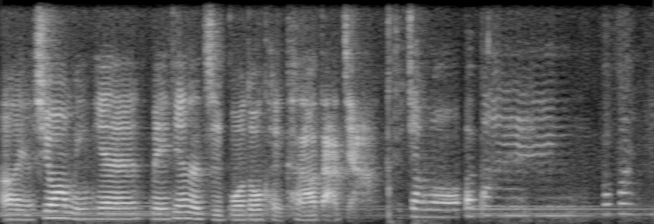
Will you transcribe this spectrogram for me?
呃，也希望明天每天的直播都可以看到大家。就这样喽，拜拜，拜拜。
